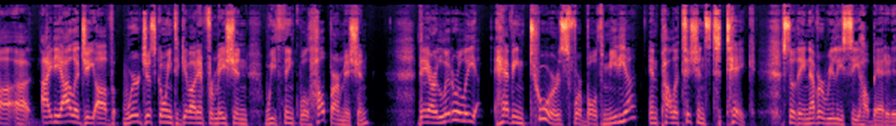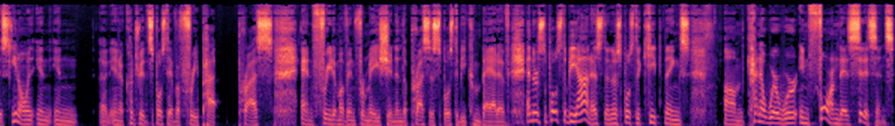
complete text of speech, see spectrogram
uh, uh, ideology of we're just going to give out information we think will help our mission, they are literally having tours for both media and politicians to take, so they never really see how bad it is. You know, in in in a country that's supposed to have a free pat press and freedom of information, and the press is supposed to be combative, and they're supposed to be honest, and they're supposed to keep things um, kind of where we're informed as citizens.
